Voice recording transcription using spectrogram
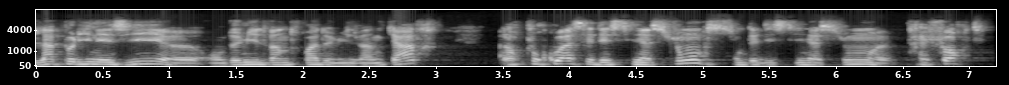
la Polynésie euh, en 2023-2024 alors pourquoi ces destinations? Ce sont des destinations euh, très fortes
